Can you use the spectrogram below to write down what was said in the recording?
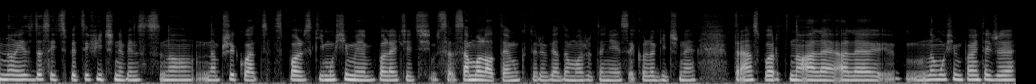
no, jest dosyć specyficzny, więc no, na przykład z Polski musimy polecieć samolotem, który wiadomo, że to nie jest ekologiczny transport, no ale, ale no, musimy pamiętać, że,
